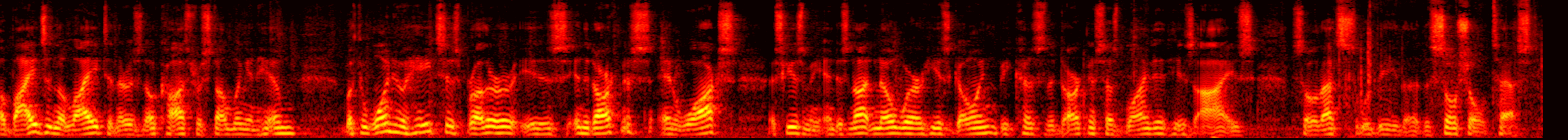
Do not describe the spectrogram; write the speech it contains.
abides in the light, and there is no cause for stumbling in him. But the one who hates his brother is in the darkness and walks, excuse me, and does not know where he is going because the darkness has blinded his eyes. So that would be the, the social test.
